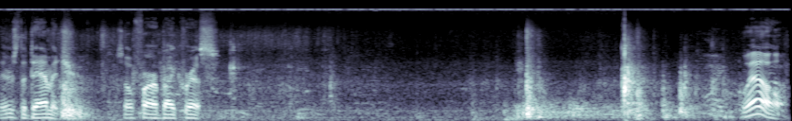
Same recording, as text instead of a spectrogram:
There's the damage so far by Chris. Well,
